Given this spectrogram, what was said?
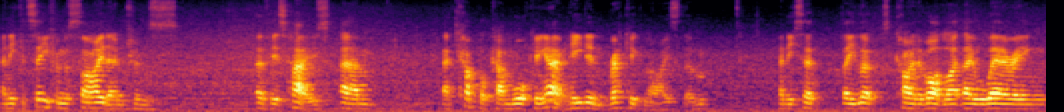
and he could see from the side entrance of his house um, a couple come walking out. He didn't recognise them and he said they looked kind of odd, like they were wearing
